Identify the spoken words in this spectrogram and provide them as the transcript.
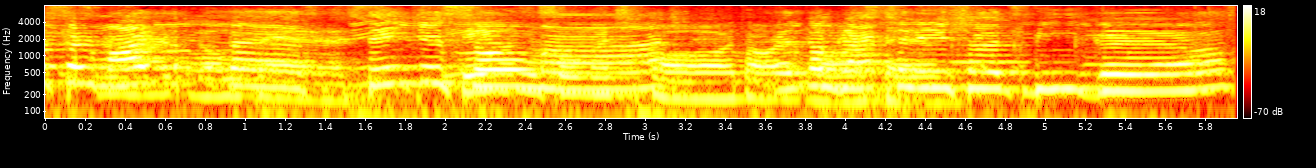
Course, Sir Mark Lopez. Thank you so Thank you much. so much po to our And congratulations, Beanie Girls.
